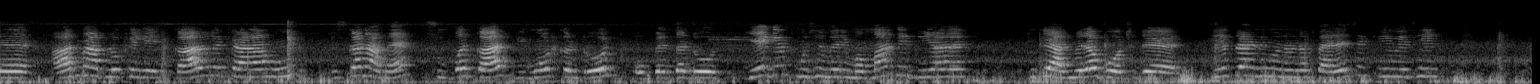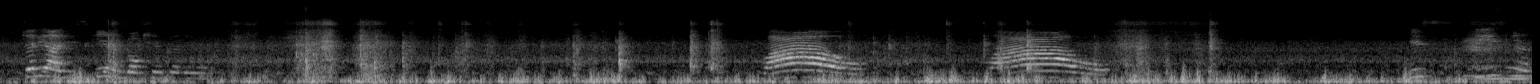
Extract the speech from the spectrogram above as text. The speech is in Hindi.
हैं। आज मैं आप लोग के लिए एक कार लेके आया हूँ। जिसका नाम है super car remote control open the door. ये गिफ्ट मुझे मेरी मम्मा ने दिया है, क्योंकि आज मेरा बर्थडे है। ये प्लानिंग उन्होंने पहले से की हुई थी। चलिए आज इसकी अनबॉक्सिंग करेंगे वाओ वाओ इस चीज़ के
